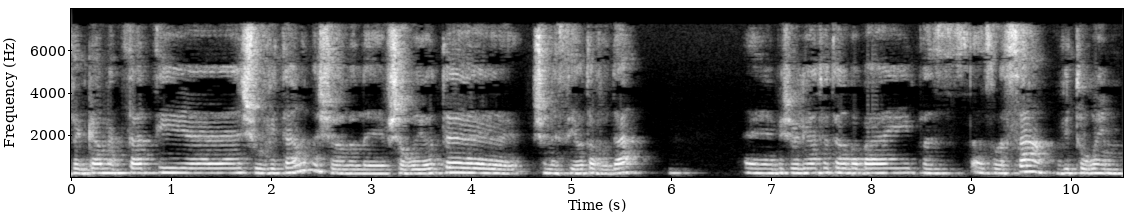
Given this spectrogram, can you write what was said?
וגם מצאתי אה, שהוא ויתר למשל על אפשרויות אה, של נסיעות עבודה, בשביל להיות יותר בבית, אז, אז הוא עשה ויתורים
